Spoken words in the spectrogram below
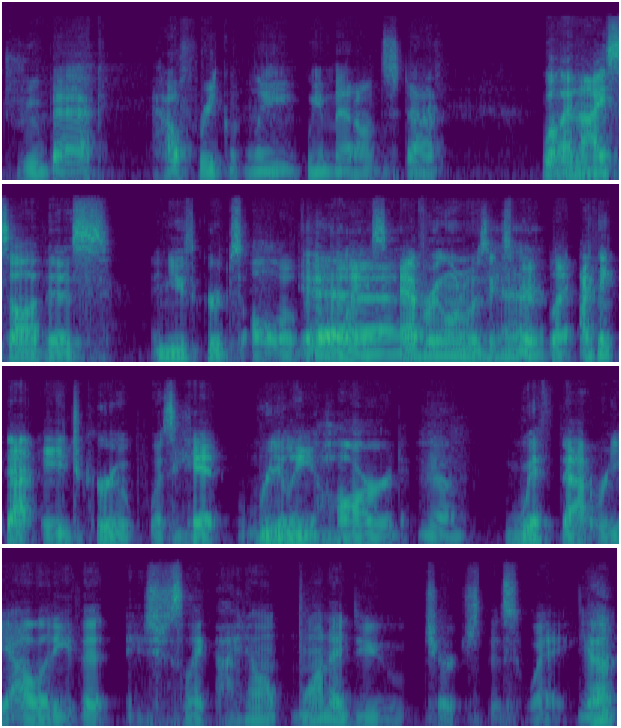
drew back how frequently we met on staff. Well, and Um, I saw this in youth groups all over the place. Everyone was Yeah. experiencing like I think that age group was hit really Mhm. hard Yeah. with that reality that it's just like I don't want to do church this way Yeah.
